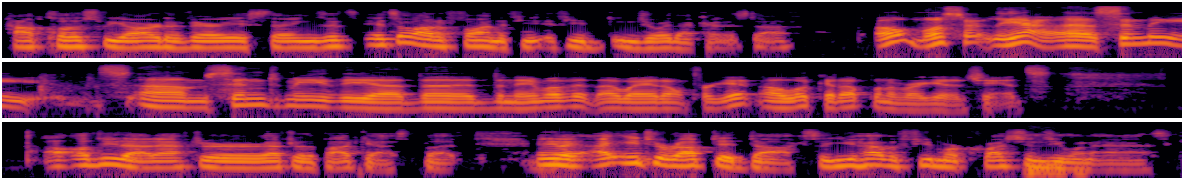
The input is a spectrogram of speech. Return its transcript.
how close we are to various things. It's it's a lot of fun if you if you enjoy that kind of stuff. Oh, most certainly. Yeah. Uh, send me, um, send me the uh, the the name of it. That way, I don't forget. I'll look it up whenever I get a chance. I'll, I'll do that after after the podcast. But anyway, I interrupted Doc. So you have a few more questions you want to ask.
